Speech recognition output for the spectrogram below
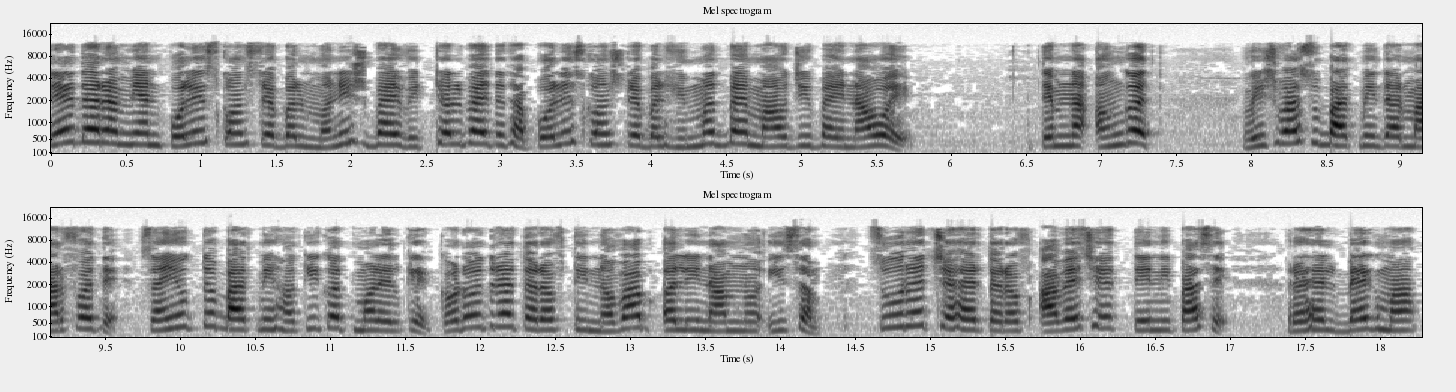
તે દરમિયાન પોલીસ કોન્સ્ટેબલ મનીષભાઈ વિઠ્ઠલભાઈ તથા પોલીસ કોન્સ્ટેબલ હિંમતભાઈ માવજીભાઈ નાઓએ તેમના અંગત વિશ્વાસુ બાતમીદાર મારફતે સંયુક્ત બાતમી હકીકત મળેલ કે કડોદરા તરફથી નવાબ અલી નામનો ઈસમ સુરત શહેર તરફ આવે છે. તેની પાસે રહેલ બેગમાં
